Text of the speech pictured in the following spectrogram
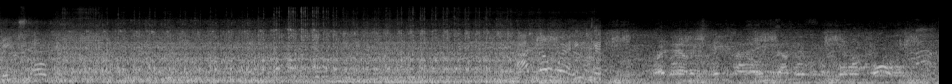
Keep smoking. I know where he can. Right now, there's eight lines out there for the four poles.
